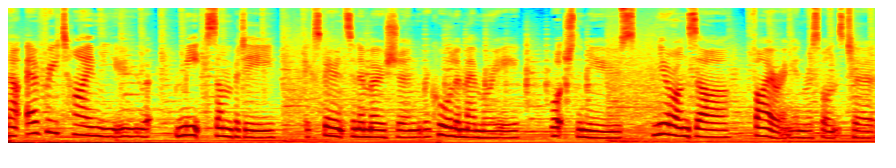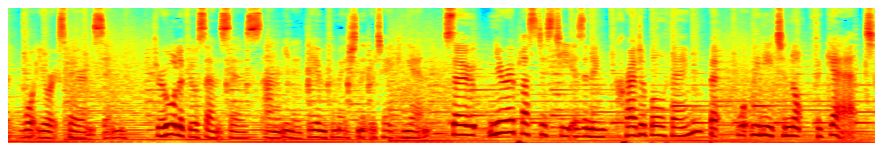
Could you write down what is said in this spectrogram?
Now, every time you meet somebody, experience an emotion, recall a memory, watch the news, neurons are firing in response to what you're experiencing through all of your senses and you know the information that you're taking in. So neuroplasticity is an incredible thing, but what we need to not forget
